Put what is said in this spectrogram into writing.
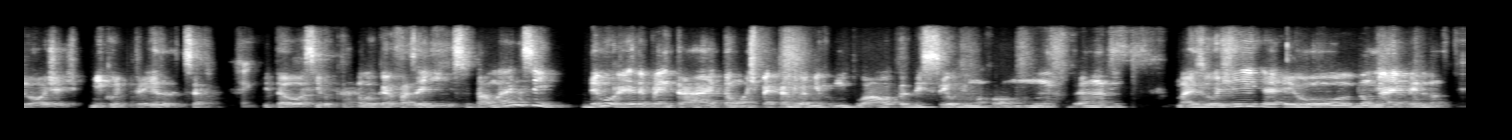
lojas, microempresas, etc. Sim. Então, assim, eu, eu quero fazer isso e tal. Mas, assim, demorei né, para entrar, então a expectativa minha foi muito alta, desceu de uma forma muito grande. Mas hoje é, eu não me arrependo não de ter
